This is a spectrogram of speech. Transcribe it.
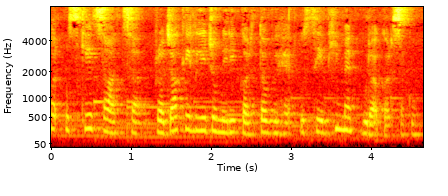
और उसके साथ साथ प्रजा के लिए जो मेरे कर्तव्य है उसे भी मैं पूरा कर सकूँ?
